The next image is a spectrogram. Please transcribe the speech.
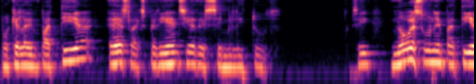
porque la empatía es la experiencia de similitud. ¿Sí? No es una empatía,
